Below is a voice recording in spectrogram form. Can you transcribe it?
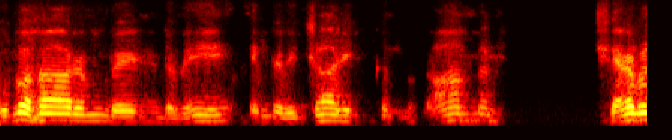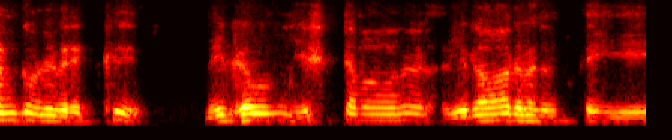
உபகாரம் வேண்டுமே என்று விசாரிக்கும் ராமன் சரபங்க மிகவும் இஷ்டமான விராதவதத்தையே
